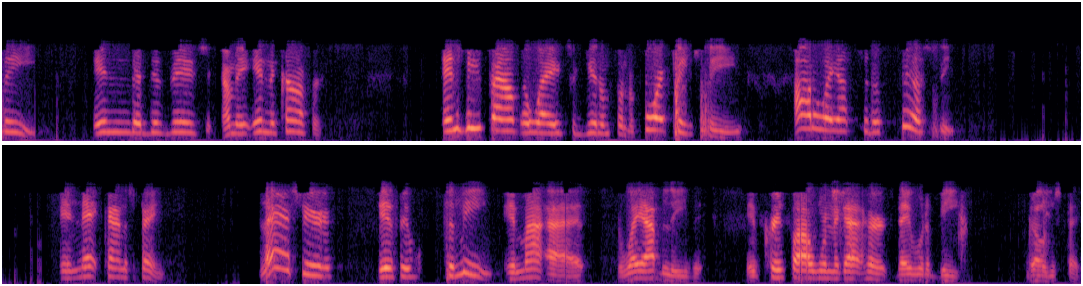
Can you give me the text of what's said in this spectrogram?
seed in the division. I mean, in the conference, and he found a way to get them from the 14th seed all the way up to the fifth seed in that kind of space. Last year, if it to me, in my eyes, the way I believe it, if Chris Paul wouldn't have got hurt, they would have beat Golden State.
